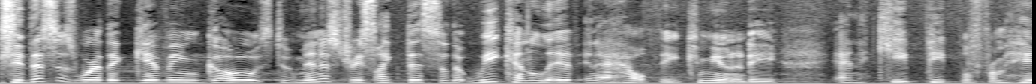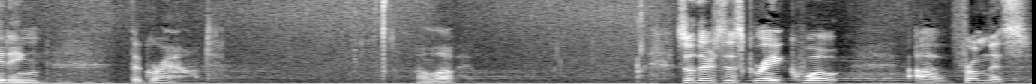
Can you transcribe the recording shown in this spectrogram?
See, this is where the giving goes to ministries like this so that we can live in a healthy community and keep people from hitting the ground. I love it. So there's this great quote uh, from this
